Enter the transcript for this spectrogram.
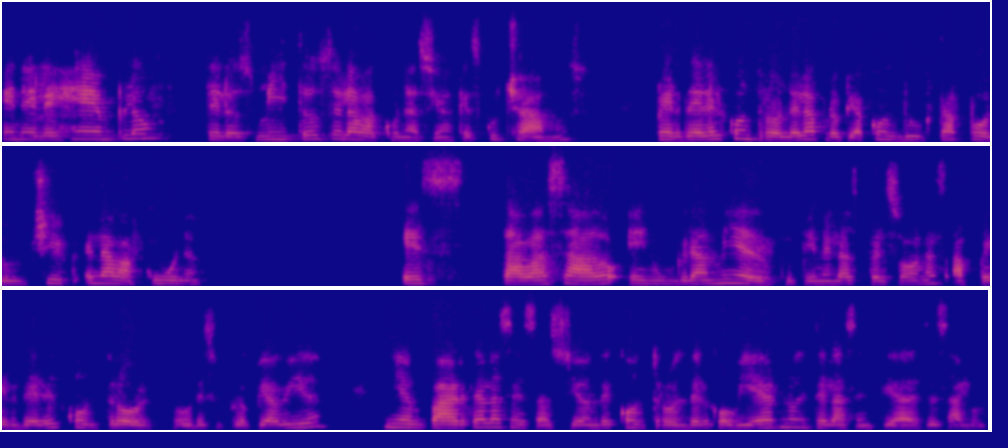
En el ejemplo de los mitos de la vacunación que escuchamos, perder el control de la propia conducta por un chip en la vacuna está basado en un gran miedo que tienen las personas a perder el control sobre su propia vida y en parte a la sensación de control del gobierno y de las entidades de salud.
